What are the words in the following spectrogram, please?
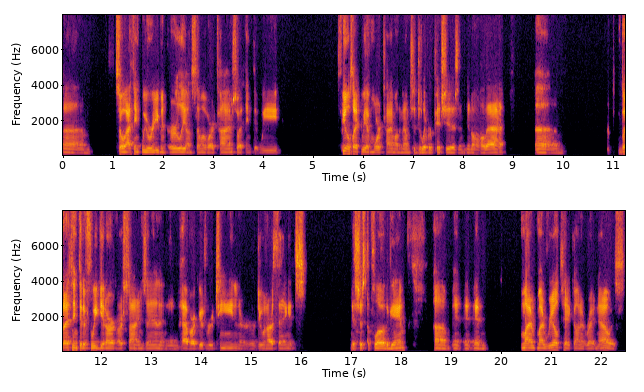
Um, so I think we were even early on some of our time. So I think that we feels like we have more time on the mound to deliver pitches and, and all that. Um, but I think that if we get our, our signs in and, and have our good routine or, or doing our thing, it's it's just the flow of the game. Um, and, and, and my my real take on it right now is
